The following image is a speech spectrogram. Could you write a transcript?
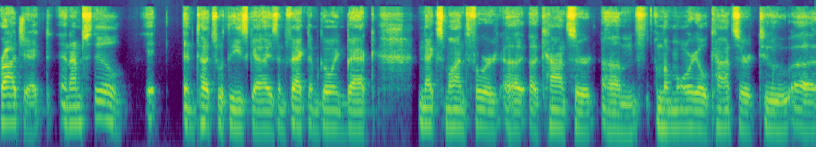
project, and I'm still in touch with these guys. In fact, I'm going back next month for a, a concert, um, a memorial concert to uh,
